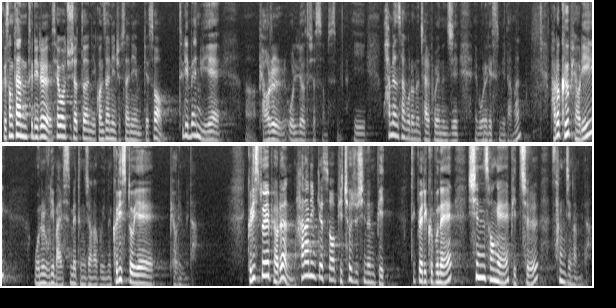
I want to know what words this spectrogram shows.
그 성탄 트리를 세워주셨던 이 권사님 집사님께서 트리 맨 위에 어, 별을 올려두셨습니다. 이 화면상으로는 잘 보였는지 모르겠습니다만 바로 그 별이 오늘 우리 말씀에 등장하고 있는 그리스도의 별입니다. 그리스도의 별은 하나님께서 비춰주시는 빛, 특별히 그분의 신성의 빛을 상징합니다.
